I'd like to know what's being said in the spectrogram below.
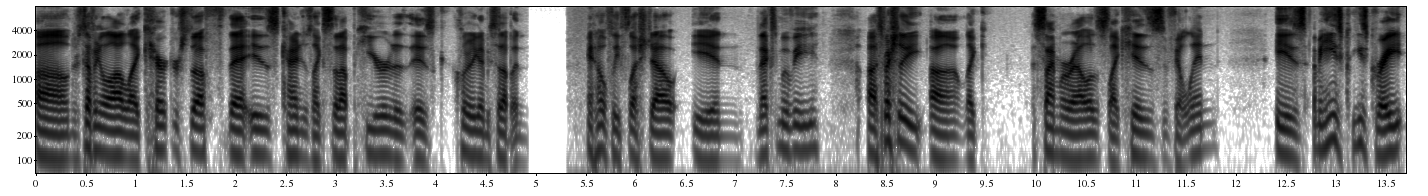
Um, there's definitely a lot of like character stuff that is kind of just like set up here that is clearly gonna be set up and and hopefully fleshed out in the next movie, uh, especially uh, like Simon Morales, like his villain is. I mean, he's he's great,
